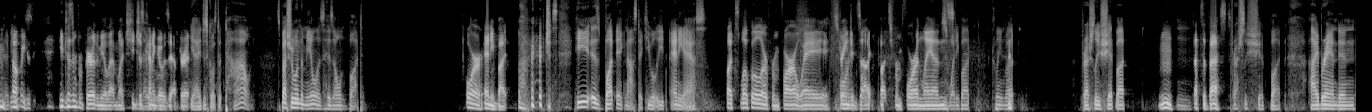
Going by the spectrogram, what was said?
Maybe. No, he's he doesn't prepare the meal that much. He just kind of goes after it. Yeah, he just goes to town, especially when the meal is his own butt. Or any butt. just he is butt agnostic. He will eat any ass. Butts local or from far away. Strange Foreign exotic butts from foreign lands. Sweaty butt, clean butt, freshly shit butt, Mm, Mm, that's the best. freshly shit butt. Hi, Brandon.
